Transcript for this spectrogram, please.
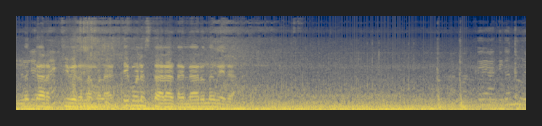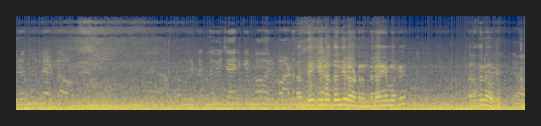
ഒന്ന് കറക്റ്റ് വരും നമ്മളെ. അടിപൊളി സ്ഥലമാട്ടോ എല്ലാരും ഒന്ന് വരാം നമുക്ക് അധികം ദൂരമൊന്നും ഇല്ല കേട്ടോ നമ്മൾ വീട്ടിൽ നിന്ന് വിചാരിക്കുമ്പോ ഒരുപാട് അത് ദൂരം. ഇരുപത്തഞ്ച് ലോട്ടർ ഉണ്ടല്ലേ നമുക്ക്? ആ.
